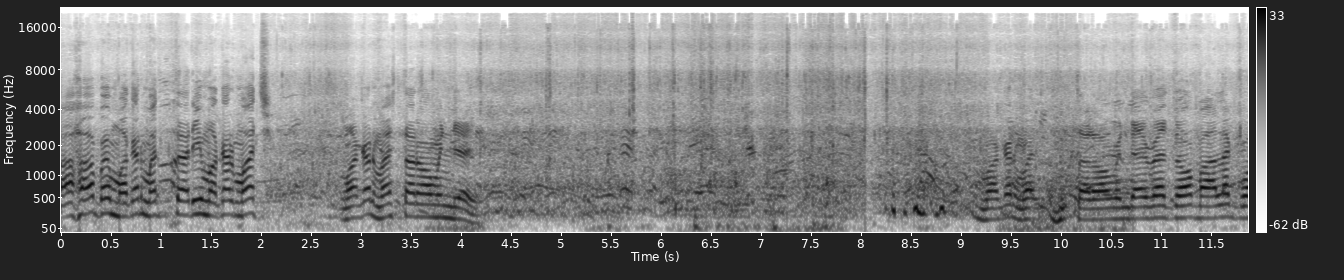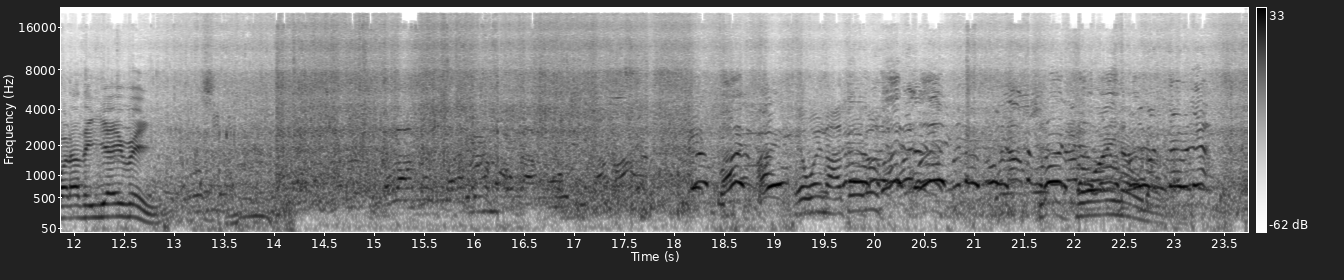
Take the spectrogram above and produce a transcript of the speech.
આહા ભાઈ મગર મત તરી મગર મચ મગર મસ્ત તરવા માંડ્યા મસ્ત તરવા માંડ્યા ભાઈ, તો બાલક ઘોડા થઈ જાય ભાઈ. પાણી ના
